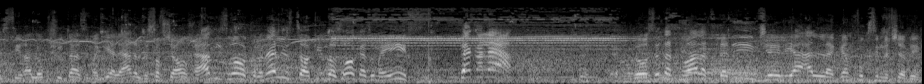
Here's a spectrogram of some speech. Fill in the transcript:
מסירה לא פשוטה, זה מגיע לארל בסוף שעון, חייב לזרוק, קורנליוס צועקים לו זרוק, אז הוא מעיף, וקולע! ועושה את התנועה לצדדים של יאללה, גם פוקסים נחשבים.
